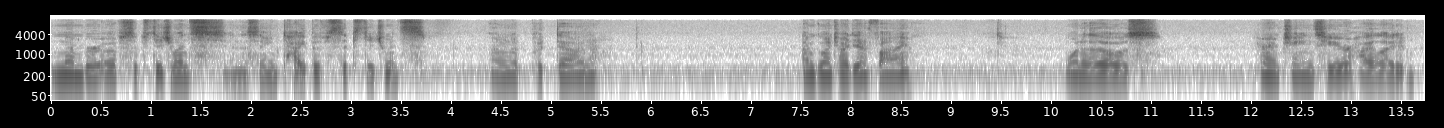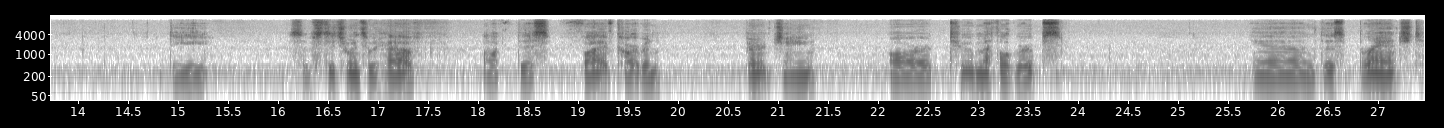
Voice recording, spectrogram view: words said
number of substituents and the same type of substituents. I'm going to put down, I'm going to identify one of those parent chains here highlighted. The substituents we have off this 5 carbon parent chain are two methyl groups and this branched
